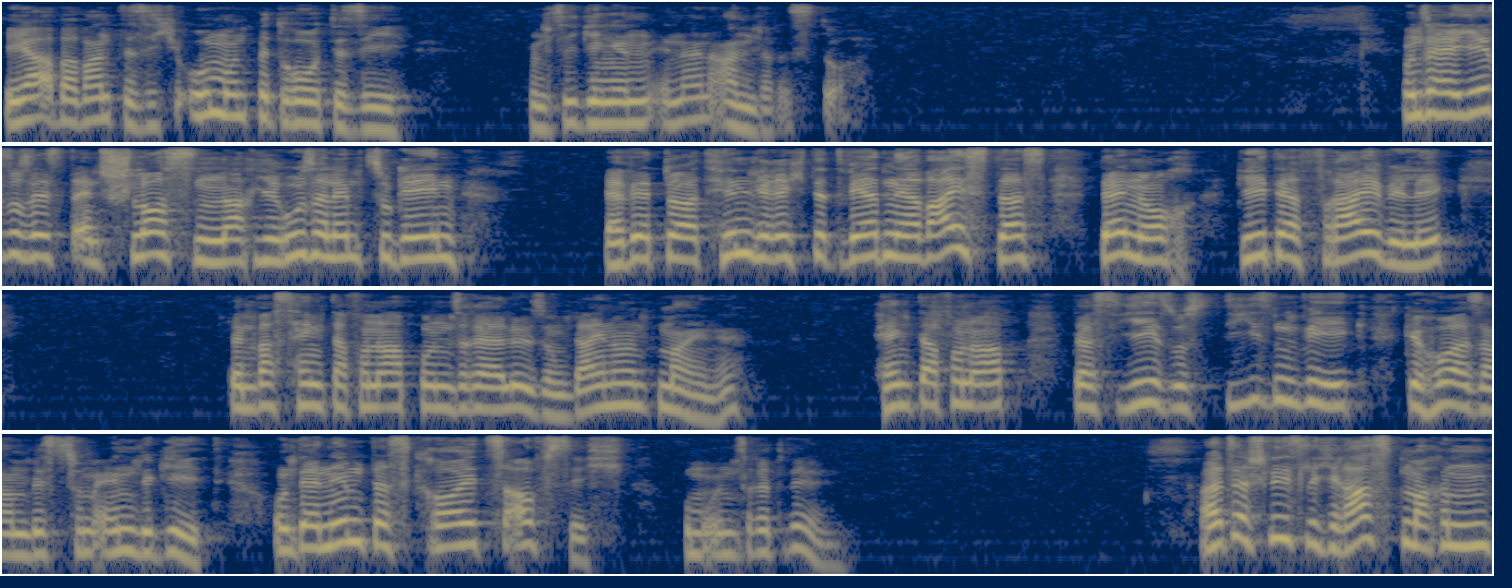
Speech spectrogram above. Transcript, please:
Er aber wandte sich um und bedrohte sie, und sie gingen in ein anderes Dorf. Unser Herr Jesus ist entschlossen, nach Jerusalem zu gehen. Er wird dort hingerichtet werden. Er weiß das. Dennoch geht er freiwillig denn was hängt davon ab, unsere Erlösung, deine und meine? Hängt davon ab, dass Jesus diesen Weg gehorsam bis zum Ende geht. Und er nimmt das Kreuz auf sich, um unseretwillen. Als er schließlich Rast machen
